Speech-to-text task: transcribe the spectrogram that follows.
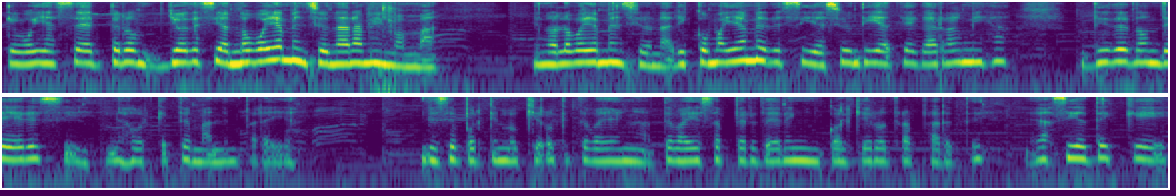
¿qué voy a hacer? Pero yo decía, no voy a mencionar a mi mamá y no la voy a mencionar. Y como ella me decía, si un día te agarran, mija, di de dónde eres y mejor que te manden para allá. Dice, porque no quiero que te, vayan a, te vayas a perder en cualquier otra parte. Así es de que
